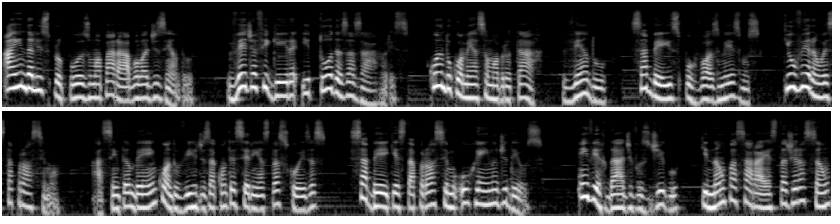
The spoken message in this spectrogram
Ainda lhes propôs uma parábola, dizendo: Vede a figueira e todas as árvores. Quando começam a brotar, vendo-o, sabeis por vós mesmos que o verão está próximo. Assim também, quando virdes acontecerem estas coisas, sabei que está próximo o reino de Deus. Em verdade vos digo que não passará esta geração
